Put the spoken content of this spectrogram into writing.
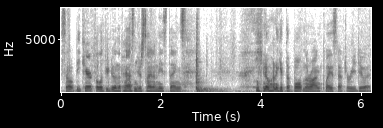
So be careful if you're doing the passenger side on these things. you don't want to get the bolt in the wrong place and have to redo it.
